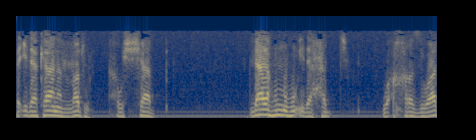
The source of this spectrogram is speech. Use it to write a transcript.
فإذا كان الرجل أو الشاب لا يهمه إذا حج وأخر الزواج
